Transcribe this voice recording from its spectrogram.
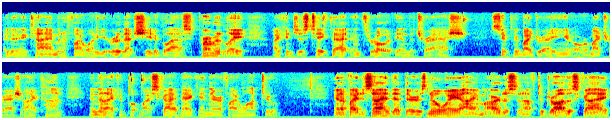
at any time. And if I want to get rid of that sheet of glass permanently I can just take that and throw it in the trash simply by dragging it over my trash icon and then I can put my sky back in there if I want to. And if I decide that there is no way I am artist enough to draw the sky,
